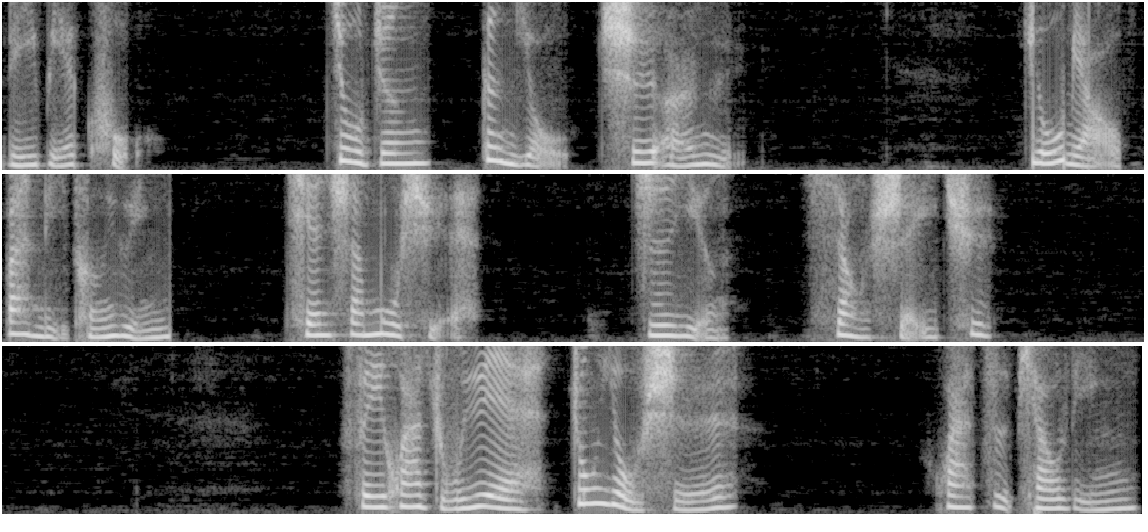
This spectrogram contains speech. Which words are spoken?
离别苦，旧争更有痴儿女。九秒。万里层云，千山暮雪，知影向谁去？飞花逐月终有时，花自飘零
